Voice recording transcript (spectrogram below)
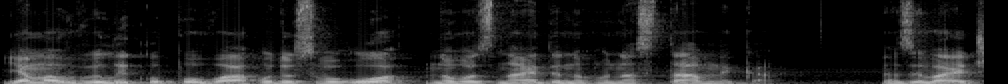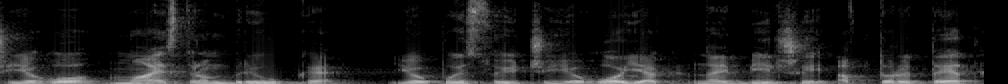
Я мав велику повагу до свого новознайденого наставника, називаючи його майстром Брюке і описуючи його як найбільший авторитет,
